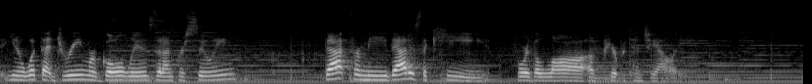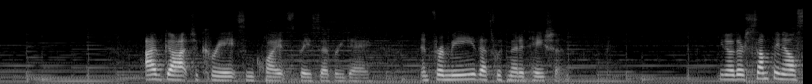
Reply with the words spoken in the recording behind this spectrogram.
you know what that dream or goal is that I'm pursuing that for me that is the key for the law of pure potentiality. I've got to create some quiet space every day. And for me that's with meditation. You know, there's something else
